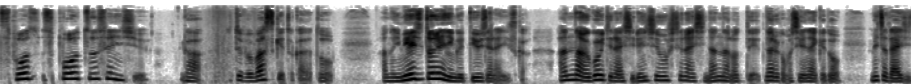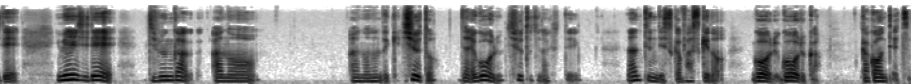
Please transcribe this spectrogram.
スポーツ、スポーツ選手が、例えばバスケとかだと、あの、イメージトレーニングって言うじゃないですか。あんな動いてないし、練習もしてないし、何なのってなるかもしれないけど、めっちゃ大事で、イメージで自分が、あの、あの、なんだっけ、シュートじゃない、ゴール？シュートじゃなくて、なんて言うんですか、バスケのゴール、ゴールか。ガコンってやつ。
